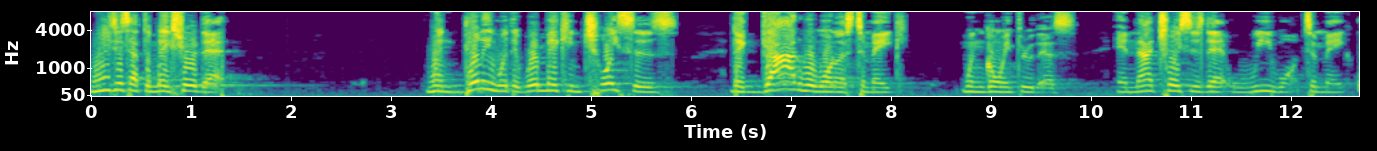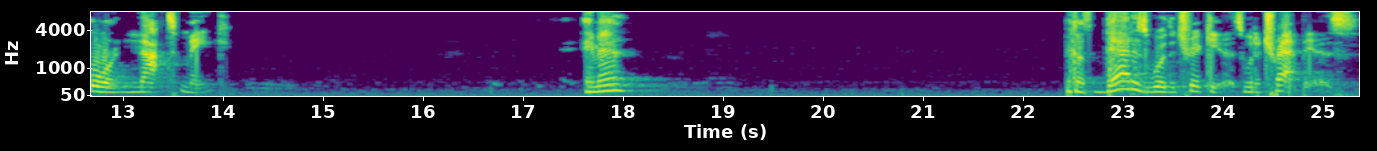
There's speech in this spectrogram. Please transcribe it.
We just have to make sure that when dealing with it, we're making choices that God will want us to make when going through this, and not choices that we want to make or not make. Amen? Because that is where the trick is, where the trap is.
